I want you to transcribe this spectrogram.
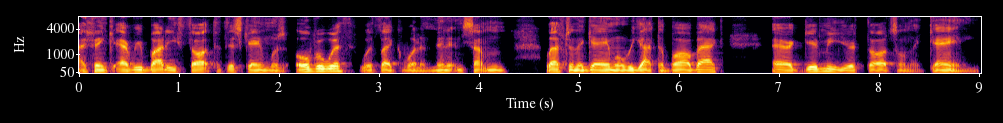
I think everybody thought that this game was over with, with like what a minute and something left in the game when we got the ball back. Eric, give me your thoughts on the game.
